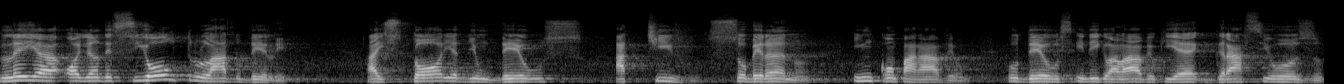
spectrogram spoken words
Leia olhando esse outro lado dele a história de um Deus ativo, soberano, incomparável, o Deus inigualável que é gracioso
